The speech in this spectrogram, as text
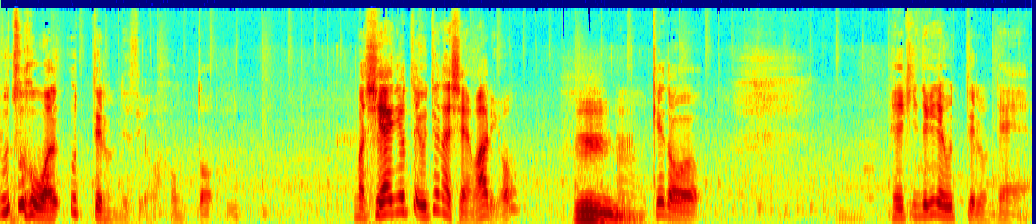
打つ方は打ってるんですよ、本当。まあ、試合によっては打てない試合もあるよ。ううんん。けど、平均的には打ってるんで、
